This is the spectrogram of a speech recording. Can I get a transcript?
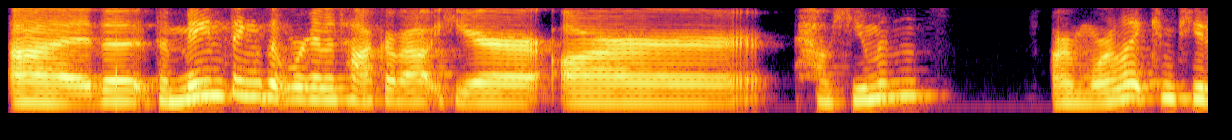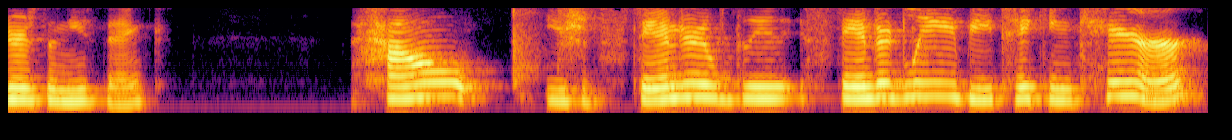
uh, the, the main things that we're going to talk about here are how humans are more like computers than you think, how you should standardly, standardly be taking care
